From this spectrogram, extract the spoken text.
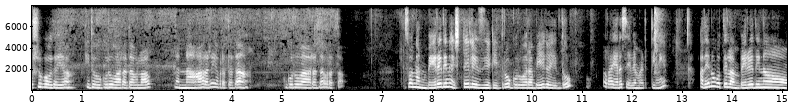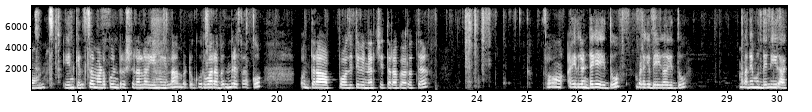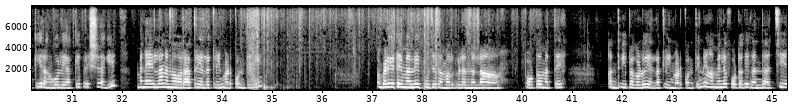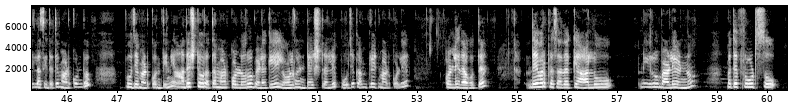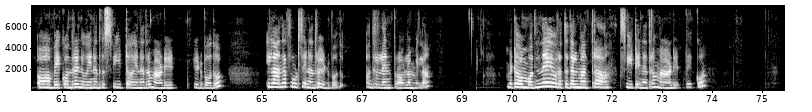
ಶುಭೋದಯ ಇದು ಗುರುವಾರದ ವ್ಲಾಗ್. ನನ್ನ ಆರನೇ ವ್ರತದ ಗುರುವಾರದ ವ್ರತ. ಸೊ, ನಾನು ಬೇರೆ ದಿನ ಎಷ್ಟೇ ಲೇಸಿಯಾಗಿದ್ದರೂ ಗುರುವಾರ ಬೇಗ ಇದ್ದು ರಾಯರ ಸೇವೆ ಮಾಡ್ತೀನಿ. ಅದೇನೋ ಗೊತ್ತಿಲ್ಲ, ಬೇರೆ ದಿನ ಏನು ಕೆಲಸ ಮಾಡೋಕ್ಕೂ ಇಂಟ್ರೆಸ್ಟ್ ಇರಲ್ಲ, ಏನೂ ಇಲ್ಲ ಬಟ್ ಗುರುವಾರ ಬಂದರೆ ಸಾಕು. ಒಂಥರ ಪಾಸಿಟಿವ್ ಎನರ್ಜಿ ಥರ ಬರುತ್ತೆ. ಸೊ, ಐದು ಗಂಟೆಗೆ ಇದ್ದು ಬೆಳಗ್ಗೆ ಬೇಗ ಎದ್ದು ಮನೆ ಮುಂದೆ ನೀರು ಹಾಕಿ, ರಂಗೋಲಿ ಹಾಕಿ ಫ್ರೆಶ್ ಆಗಿ ಮನೆಯೆಲ್ಲ ನಾನು ರಾತ್ರಿ ಎಲ್ಲ ಕ್ಲೀನ್ ಮಾಡ್ಕೊತೀನಿ. ಬೆಳಗ್ಗೆ ಟೈಮಲ್ಲಿ ಪೂಜೆ ಸಾಮಾನುಗಳನ್ನೆಲ್ಲ ಫೋಟೋ ಮತ್ತು ದ್ವೀಪಗಳು ಎಲ್ಲ ಕ್ಲೀನ್ ಮಾಡ್ಕೊತೀನಿ. ಆಮೇಲೆ ಫೋಟೋಗೆ ಗಂಧ ಹಚ್ಚಿ ಎಲ್ಲ ಸಿದ್ಧತೆ ಮಾಡಿಕೊಂಡು ಪೂಜೆ ಮಾಡ್ಕೊತೀನಿ. ಆದಷ್ಟು ವ್ರತ ಮಾಡಿಕೊಳ್ಳೋರು ಬೆಳಗ್ಗೆ ಏಳು ಗಂಟೆ ಅಷ್ಟರಲ್ಲಿ ಪೂಜೆ ಕಂಪ್ಲೀಟ್ ಮಾಡ್ಕೊಳ್ಳಿ. ಒಳ್ಳೆಯದಾಗುತ್ತೆ ದೇವರ ಪ್ರಸಾದಕ್ಕೆ ಹಾಲು, ನೀರು, ಬಾಳೆಹಣ್ಣು ಮತ್ತು ಫ್ರೂಟ್ಸು ಬೇಕು ಅಂದರೆ ನೀವು ಏನಾದರೂ ಸ್ವೀಟ್ ಏನಾದರೂ ಮಾಡಿ ಇಡ್ಬೋದು. ಇಲ್ಲ ಅಂದರೆ ಫ್ರೂಟ್ಸ್ ಏನಾದರೂ ಇಡ್ಬೋದು. ಅದರಲ್ಲೇನು ಪ್ರಾಬ್ಲಮ್ ಇಲ್ಲ. ಬಟ್ ಮೊದಲನೇ ವ್ರತದಲ್ಲಿ ಮಾತ್ರ ಸ್ವೀಟ್ ಏನಾದರೂ ಮಾಡಿಡಬೇಕು.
